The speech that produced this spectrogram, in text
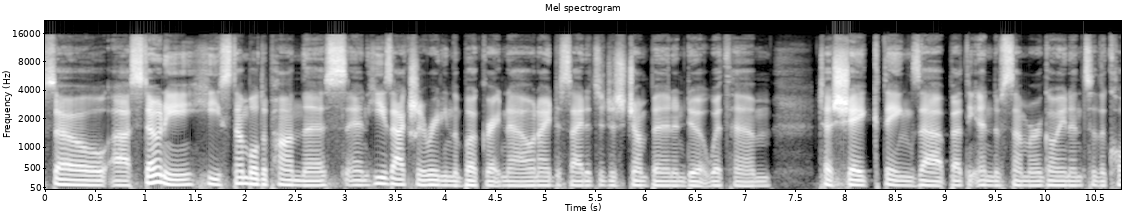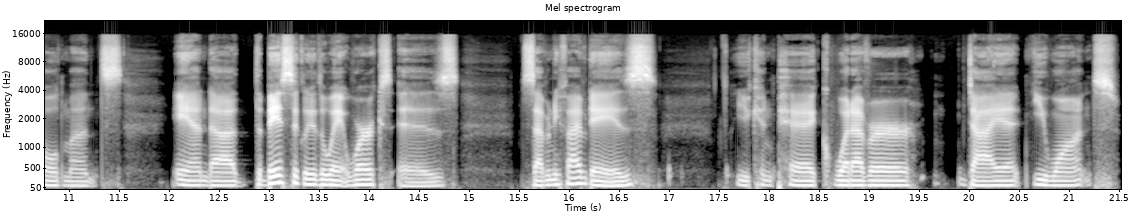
So uh, Stony, he stumbled upon this, and he's actually reading the book right now. And I decided to just jump in and do it with him to shake things up at the end of summer, going into the cold months and uh, the basically the way it works is 75 days. You can pick whatever diet you want.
